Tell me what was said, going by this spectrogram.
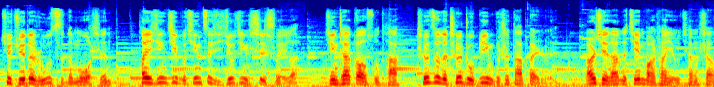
却觉得如此的陌生。他已经记不清自己究竟是谁了。警察告诉他，车子的车主并不是他本人，而且他的肩膀上有枪伤。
